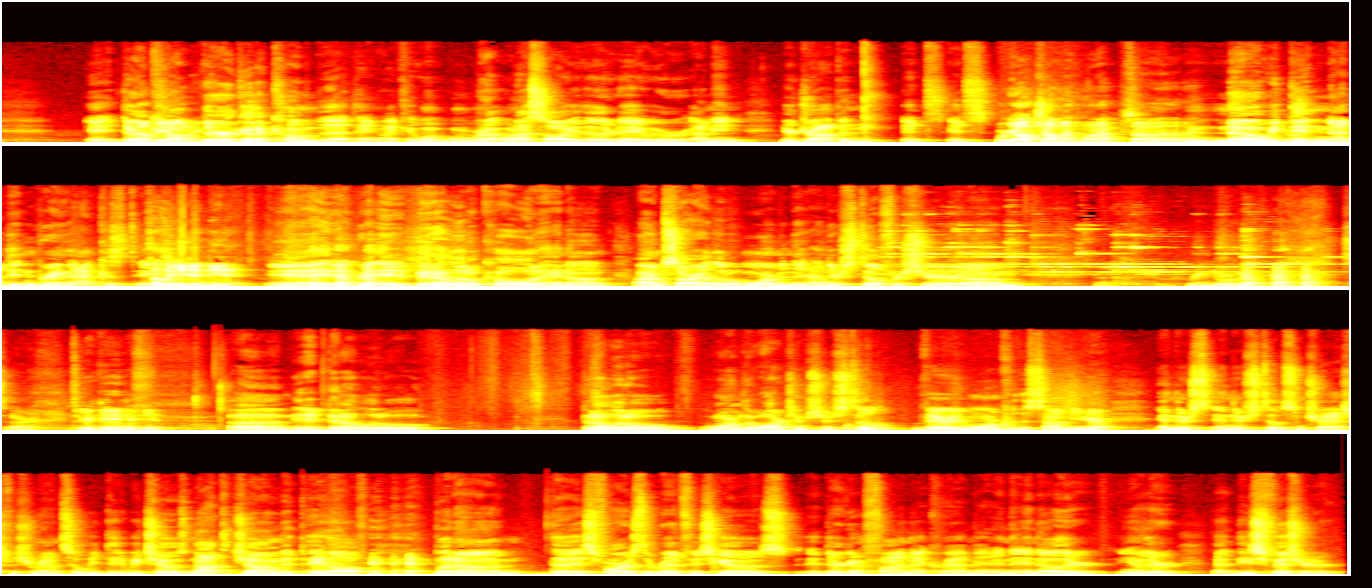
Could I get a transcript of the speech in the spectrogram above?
it, they're They'll be on com- they're gonna come to that thing. Like when when, when I saw you the other day, we were. I mean, you're dropping. It's it's. Were y'all chumming when I saw that? No, we didn't. I didn't bring that because Sounds like you didn't need it. Yeah, it had, it had been a little cold and um, or I'm sorry, a little warm, and, the, Yeah. there's still for sure um, ring doorbell. sorry, You're good. that You're good. Um, it had been a little, been a little warm. The water temperature is still very warm for this time of year, Yeah. And there's and there's still some trash fish around. So we did we chose not to chum. It paid off, but um, the as far as the redfish goes, they're gonna find that crab man, and and the other you know they're that these fish are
